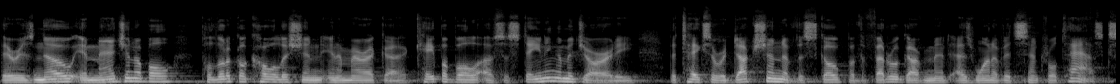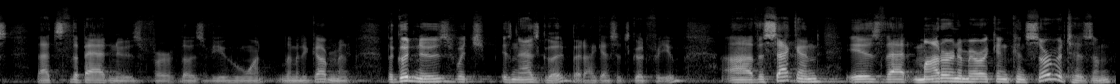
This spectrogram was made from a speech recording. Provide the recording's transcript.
there is no imaginable political coalition in America capable of sustaining a majority that takes a reduction of the scope of the federal government as one of its central tasks. That's the bad news for those of you who want limited government. The good news, which isn't as good, but I guess it's good for you. Uh, the second is that modern American conservatism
